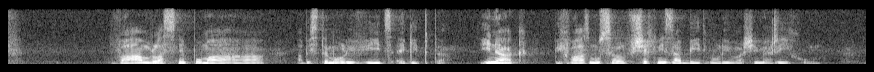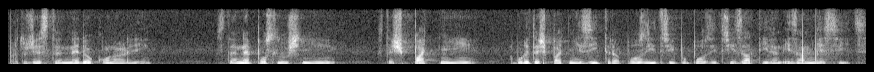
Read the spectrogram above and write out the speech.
vám vlastně pomáhá, abyste mohli víc Egypta. Jinak bych vás musel všechny zabít kvůli vašim hříchům, protože jste nedokonalí, jste neposlušní, jste špatní a budete špatní zítra, pozítří, popozítří, za týden i za měsíc.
